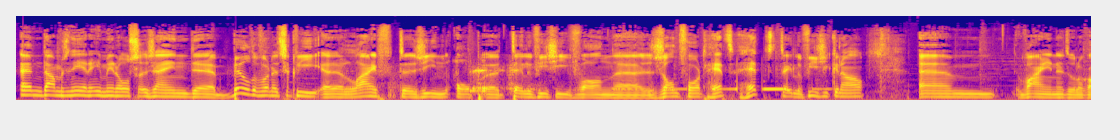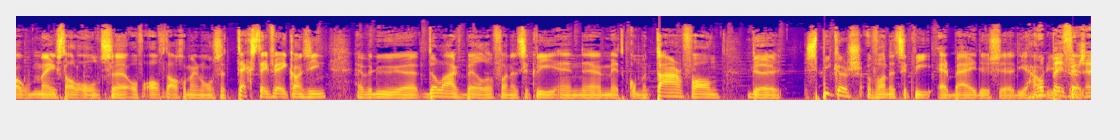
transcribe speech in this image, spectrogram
En dames en heren, inmiddels zijn de beelden van het circuit eh, live te zien op eh, televisie van eh, Zandvoort. Het, het televisiekanaal. Ehm, waar je natuurlijk ook meestal ons, of over het algemeen onze tekst-tv kan zien. Hebben we nu de live beelden van het circuit. En met commentaar van de speakers van het circuit erbij. Dus eh, die Rob houden je Peters, hè?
